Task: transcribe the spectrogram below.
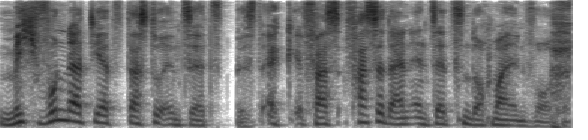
Mich wundert jetzt, dass du entsetzt bist. Fasse dein Entsetzen doch mal in Worte.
